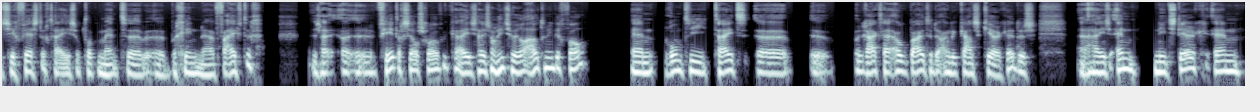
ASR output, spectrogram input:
zich vestigt. Hij is op dat moment begin 50. Dus hij, 40 zelfs geloof ik. Hij is, hij is nog niet zo heel oud in ieder geval. En rond die tijd raakt hij ook buiten de Anglikaanse kerk. Hè? Dus hij is en niet sterk en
